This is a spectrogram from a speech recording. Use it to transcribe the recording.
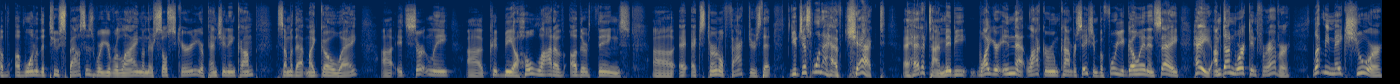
of, of one of the two spouses where you're relying on their social security or pension income. Some of that might go away. Uh, it certainly uh, could be a whole lot of other things, uh, external factors that you just want to have checked ahead of time. Maybe while you're in that locker room conversation, before you go in and say, hey, I'm done working forever, let me make sure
